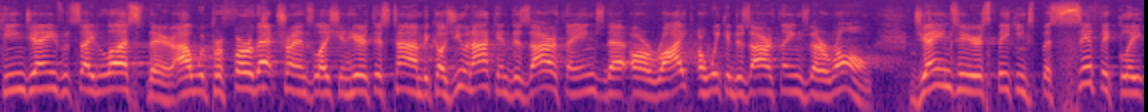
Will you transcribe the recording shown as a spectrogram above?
King James would say lust there. I would prefer that translation here at this time because you and I can desire things that are right or we can desire things that are wrong. James here is speaking specifically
